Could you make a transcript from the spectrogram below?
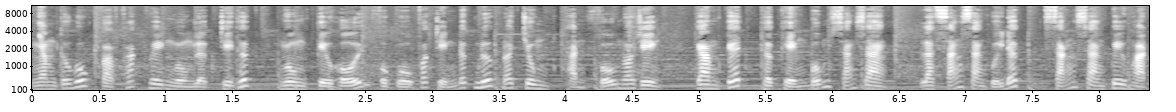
nhằm thu hút và phát huy nguồn lực tri thức, nguồn kiều hối phục vụ phát triển đất nước nói chung, thành phố nói riêng, cam kết thực hiện 4 sẵn sàng là sẵn sàng quỹ đất, sẵn sàng quy hoạch,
